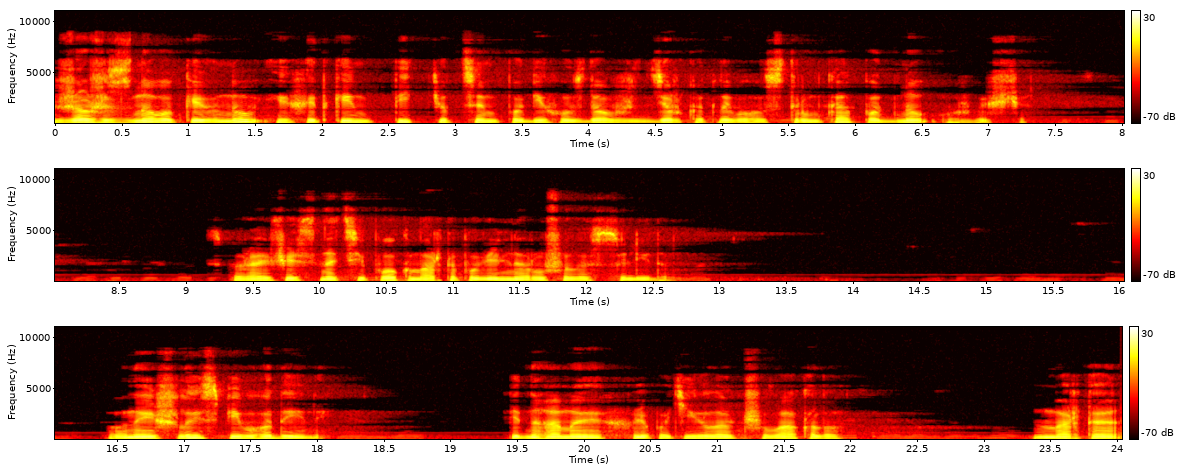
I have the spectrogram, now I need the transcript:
Джош знову кивнув і хитким підтюпцем побіг уздовж дзюркотливого струмка по дну урвища. Спираючись на ціпок, Марта повільно рушила слідом. Вони йшли з півгодини. Під ногами хлюпотіло, чувакало. Марта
